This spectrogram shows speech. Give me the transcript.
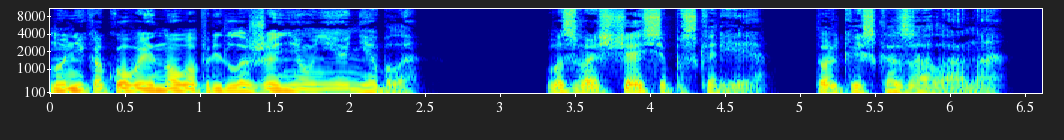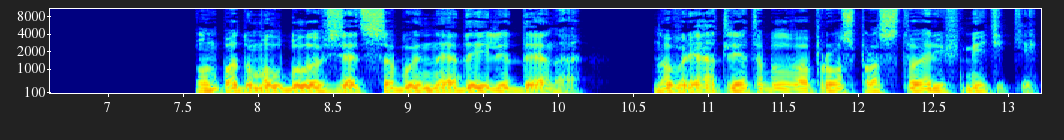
но никакого иного предложения у нее не было. «Возвращайся поскорее», — только и сказала она. Он подумал было взять с собой Неда или Дэна, но вряд ли это был вопрос простой арифметики.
